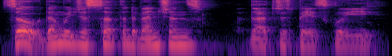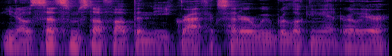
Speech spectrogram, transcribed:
So then we just set the dimensions that just basically, you know, sets some stuff up in the graphics header we were looking at earlier.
